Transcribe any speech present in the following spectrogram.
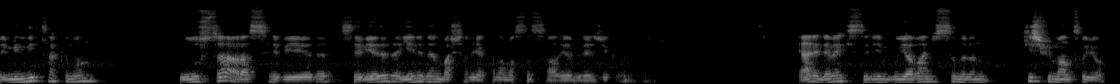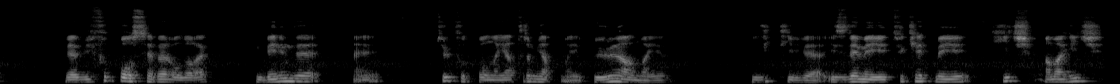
ve milli takımın uluslararası seviyede seviyede de yeniden başarı yakalamasını sağlayabilecek oyuncular. Yani demek istediğim bu yabancı sınırın hiçbir mantığı yok. Ve bir futbol sever olarak benim de yani Türk futboluna yatırım yapmayı, ürün almayı, Lig TV'ye izlemeyi, tüketmeyi hiç ama hiç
